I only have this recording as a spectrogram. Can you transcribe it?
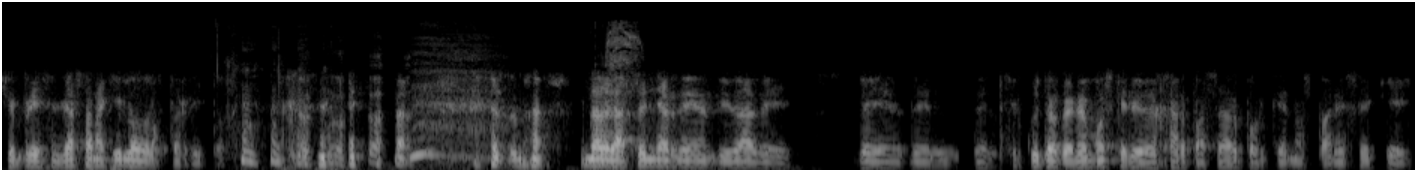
siempre dicen, ya están aquí lo de los perritos. ¿no? es una, una, de las señas de identidad de, de, del, del, circuito que no hemos querido dejar pasar porque nos parece que,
